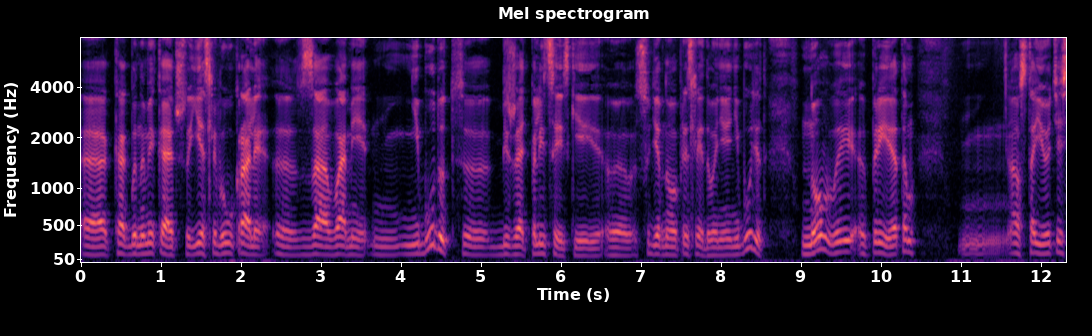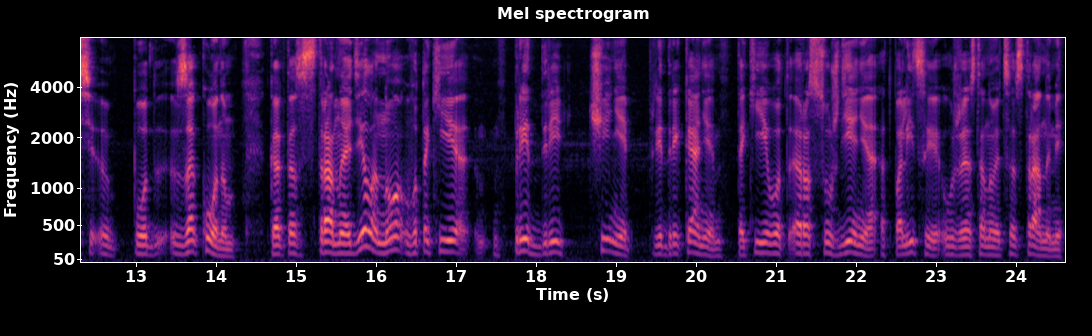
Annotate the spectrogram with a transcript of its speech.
э, как бы намекает, что если вы украли, э, за вами не будут э, бежать полицейские, э, судебного преследования не будет, но вы при этом остаетесь э, под законом. Как-то странное дело, но вот такие предречения предрекания, такие вот рассуждения от полиции уже становятся странными,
